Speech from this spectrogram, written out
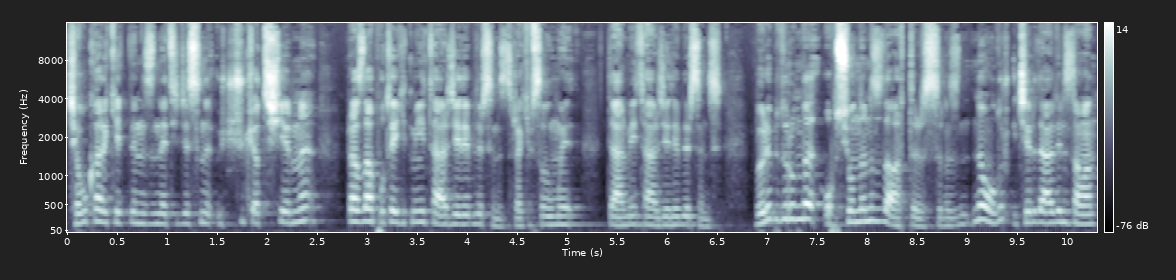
çabuk hareketlerinizin neticesinde üçlük atış yerine biraz daha potaya gitmeyi tercih edebilirsiniz. Rakip savunmayı delmeyi tercih edebilirsiniz. Böyle bir durumda opsiyonlarınızı da arttırırsınız. Ne olur? İçeri deldiğiniz zaman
